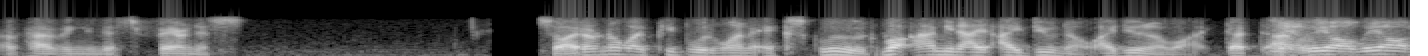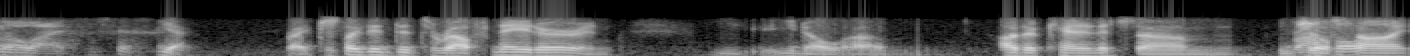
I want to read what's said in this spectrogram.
of having this fairness. So I don't know why people would want to exclude. Well, I mean, I, I do know. I do know why. That Yeah, we all we all know why. yeah, right. Just like they did to Ralph Nader and you know um, other candidates, um, Ron Jill Paul? Stein,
